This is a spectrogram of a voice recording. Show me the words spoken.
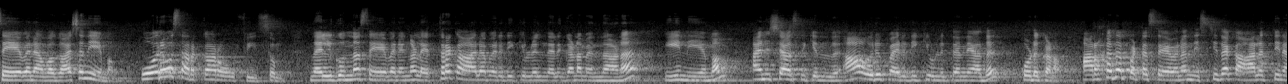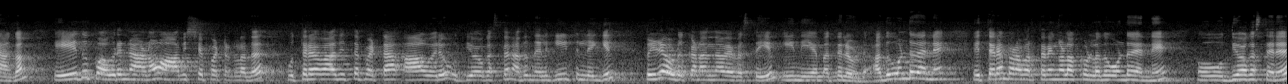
സേവന അവകാശ നിയമം. ഓരോ സർക്കാർ ഓഫീസും നൽകുന്ന സേവനങ്ങൾ എത്ര കാലപരിധിക്കുള്ളിൽ നൽകണമെന്നാണ് ഈ നിയമം അനുശാസിക്കുന്നത്. ആ ഒരു പരിധിക്കുള്ളിൽ തന്നെ അത് കൊടുക്കണം. അർഹതപ്പെട്ട സേവനം നിശ്ചിത കാലത്തിനകം ഏതു പൗരനാണോ ആവശ്യപ്പെട്ടിട്ടുള്ളത് ഉത്തരവാദിത്തപ്പെട്ട ആ ഒരു ഉദ്യോഗസ്ഥൻ അത് നൽകിയിട്ടില്ലെങ്കിൽ പിഴ ഒടുക്കണം എന്ന വ്യവസ്ഥയും ഈ നിയമത്തിലുണ്ട്. അതുകൊണ്ട് തന്നെ ഇത്തരം പ്രവർത്തനങ്ങളൊക്കെ ഉള്ളത് കൊണ്ട് തന്നെ ഉദ്യോഗസ്ഥര്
